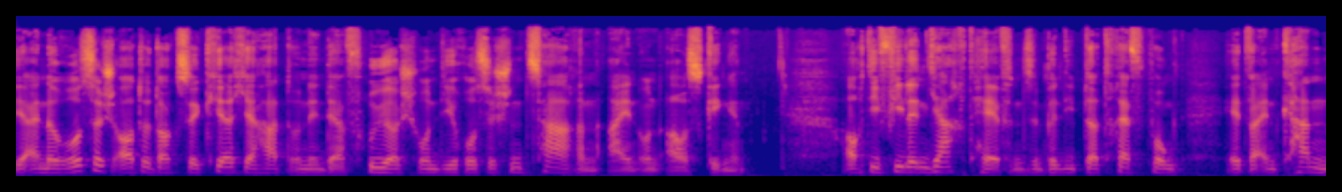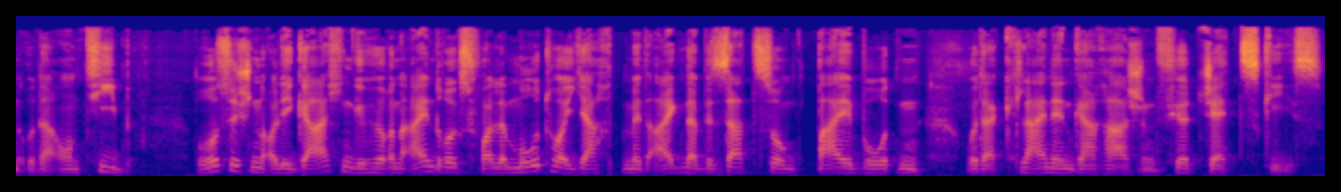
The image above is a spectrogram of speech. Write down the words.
die eine russisch-orthodoxe Kirche hat und in der früher schon die russischen Zaren ein- und ausgingen. Auch die vielen Yachthäfen sind beliebter Treffpunkt, etwa in Cannes oder Antibes. Russischen Oligarchen gehören eindrucksvolle Motorjachten mit eigener Besatzung, Beibooten oder kleinen Garagen für Jetskis.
